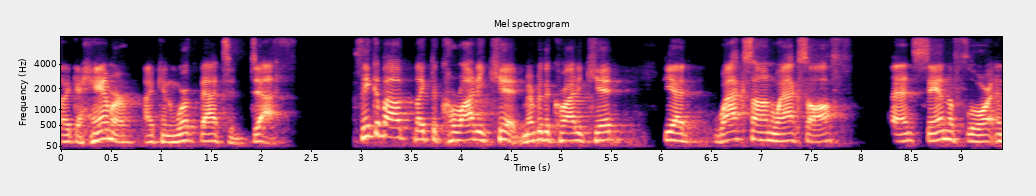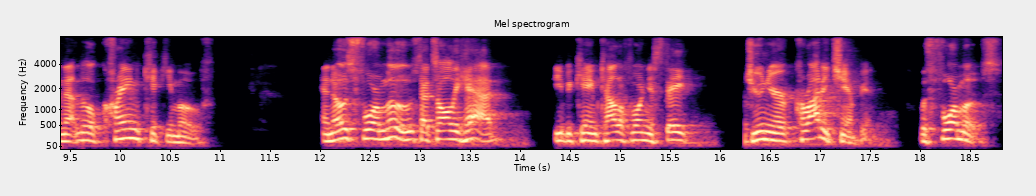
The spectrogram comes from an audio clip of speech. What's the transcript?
like a hammer, I can work that to death. Think about like the Karate Kid. Remember the Karate Kid? He had wax on, wax off, and sand the floor, and that little crane kicky move. And those four moves, that's all he had. He became California State junior karate champion with four moves.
